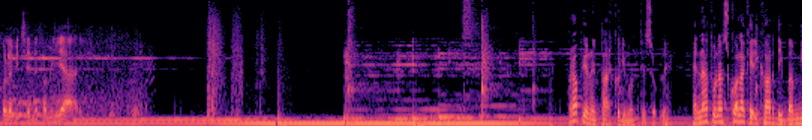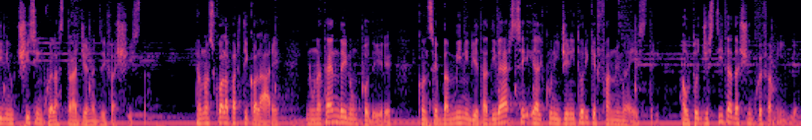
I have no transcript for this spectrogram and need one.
con le vicende familiari. Proprio nel parco di Montesole è nata una scuola che ricorda i bambini uccisi in quella strage nazifascista. È una scuola particolare, in una tenda in un podere, con sei bambini di età diverse e alcuni genitori che fanno i maestri, autogestita da cinque famiglie,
